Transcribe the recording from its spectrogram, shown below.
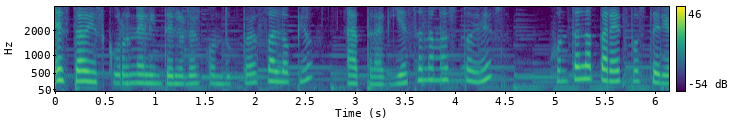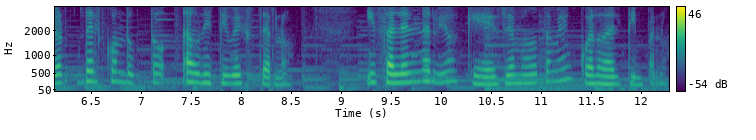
esta discurre en el interior del conducto de falopio, atraviesa la mastoides junto a la pared posterior del conducto auditivo externo y sale el nervio que es llamado también cuerda del tímpano.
